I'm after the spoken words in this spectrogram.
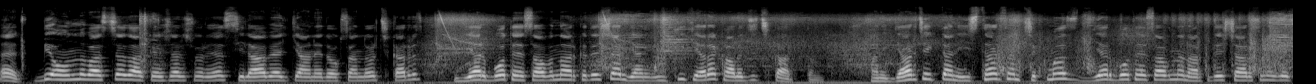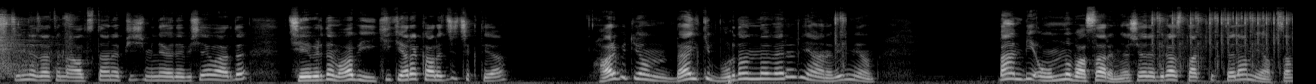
Evet bir onlu basacağız arkadaşlar şuraya. Silah belki hani 94 çıkarırız. Diğer bot hesabında arkadaşlar yani iki kere kalıcı çıkarttım. Hani gerçekten istersen çıkmaz. Diğer bot hesabından arkadaş çağrısına geçtiğinde zaten 6 tane piş mi ne öyle bir şey vardı. Çevirdim abi iki kere kalıcı çıktı ya. Harbi diyorum belki buradan da verir yani bilmiyorum. Ben bir onlu basarım ya. Şöyle biraz taktik falan mı yapsam?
